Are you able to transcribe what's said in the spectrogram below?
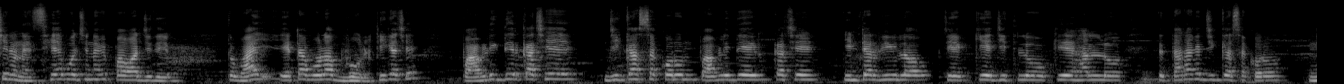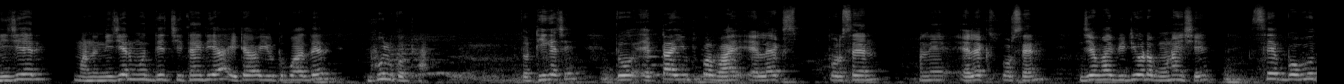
ছিল না সে বলছে নাকি পাওয়ার জিতে গেল। তো ভাই, এটা বলা ভুল, ঠিক আছে? পাবলিকদের কাছে জিজ্ঞাসা করুন পাবলিকদের কাছে ইন্টারভিউ লও, যে কে জিতলো, কে হারলো তো তারাকে জিজ্ঞাসা করো। নিজের মানে নিজের মধ্যে জিতাই দেওয়া এটা ইউটিউবারদের ভুল কথা। তো ঠিক আছে? তো একটা ইউটিউবার ভাই এলেক্স পোর্সেন মানে অ্যালেক্স পোর্সেন যে ভাই ভিডিওটা বানাইছে, সে বহুত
